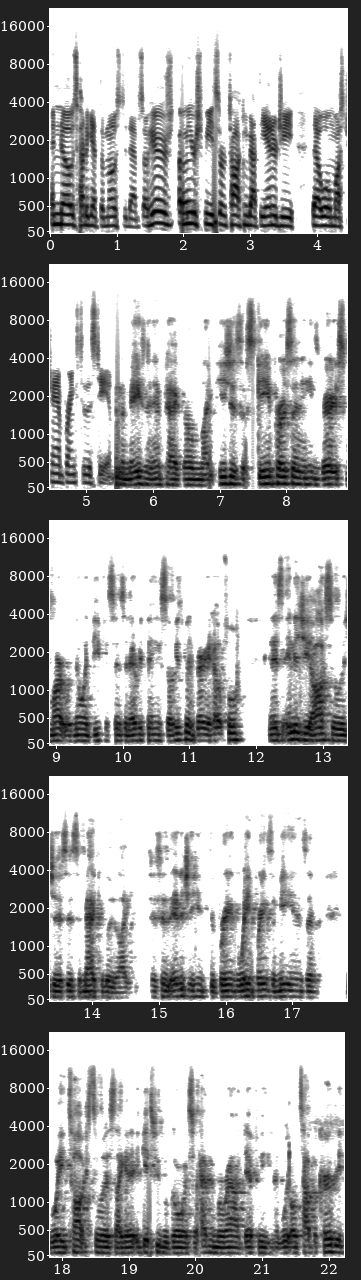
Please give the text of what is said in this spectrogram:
and knows how to get the most of them. So here's sort of talking about the energy that Will Muschamp brings to this team. An amazing impact on like he's just a scheme person and he's very smart with knowing defenses and everything. So he's been very helpful. And his energy also is just it's immaculate. Like just his energy he to bring the way he brings the meetings and the way he talks to us, like it, it gets people going. So having him around definitely on top of Kirby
